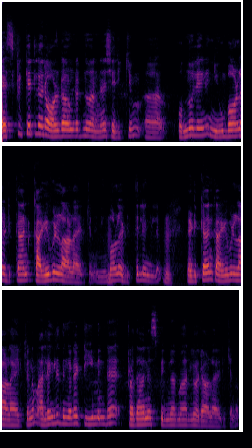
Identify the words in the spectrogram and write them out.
ടെസ്റ്റ് ക്രിക്കറ്റിൽ ഒരു ഓൾറൗണ്ടർ എന്ന് പറഞ്ഞാൽ ശരിക്കും ഒന്നുമില്ലെങ്കിൽ ന്യൂ ബോൾ എടുക്കാൻ കഴിവുള്ള ആളായിരിക്കണം. ന്യൂ ബോൾ എടുത്തില്ലെങ്കിലും എടുക്കാൻ കഴിവുള്ള ആളായിരിക്കണം. അല്ലെങ്കിൽ നിങ്ങളുടെ ടീമിന്റെ പ്രധാന സ്പിന്നർമാരിൽ ഒരാളായിരിക്കണം.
